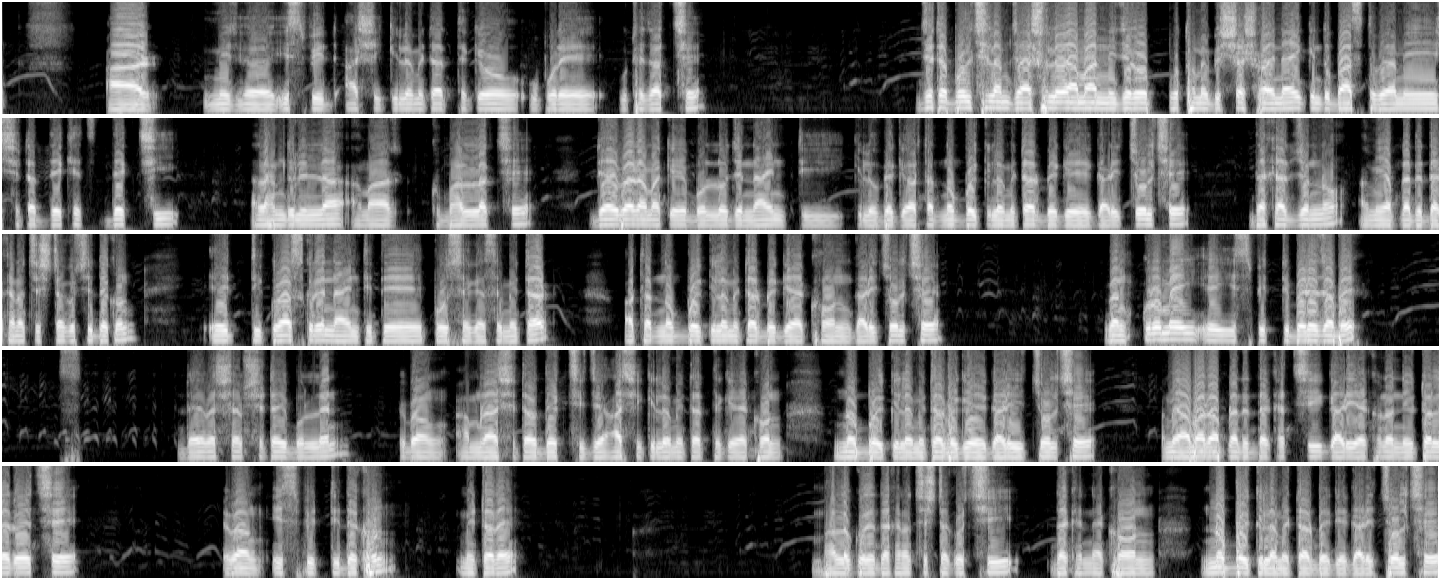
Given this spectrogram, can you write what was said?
আর স্পিড আশি কিলোমিটার থেকেও উপরে উঠে যাচ্ছে। যেটা বলছিলাম যে আসলে আমার নিজেরও প্রথমে বিশ্বাস হয় নাই, কিন্তু বাস্তবে আমি সেটা দেখে দেখছি। আলহামদুলিল্লাহ, আমার খুব ভালো লাগছে। ড্রাইভার আমাকে বলল যে নাইনটি কিলো বেগে, অর্থাৎ নব্বই কিলোমিটার বেগে গাড়ি চলছে দেখার জন্য। আমি আপনাদের দেখানোর চেষ্টা করছি। দেখুন, এইটটি ক্রস করে নাইনটিতে পৌঁছে গেছে মিটার, অর্থাৎ নব্বই কিলোমিটার বেগে এখন গাড়ি চলছে। এবং ক্রমেই এই স্পিডটি বেড়ে যাবে। ড্রাইভার সাহেব সেটাই বললেন। এবং আমরা সেটাও দেখছি যে আশি কিলোমিটার থেকে এখন নব্বই কিলোমিটার বেগে গাড়ি চলছে। আমি আবার আপনাদের দেখাচ্ছি, গাড়ি এখনও নিউট্রালে রয়েছে এবং স্পিডটি দেখুন মিটারে। ভালো করে দেখানোর চেষ্টা করছি। দেখেন এখন নব্বই কিলোমিটার বেগে গাড়ি চলছে।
